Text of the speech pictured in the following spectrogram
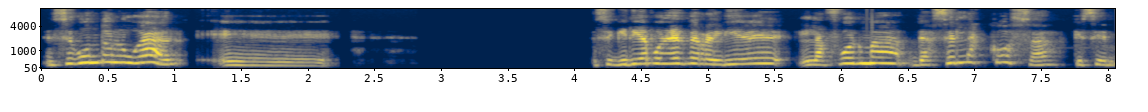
En segundo lugar, eh, se quería poner de relieve la forma de hacer las cosas que, se,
